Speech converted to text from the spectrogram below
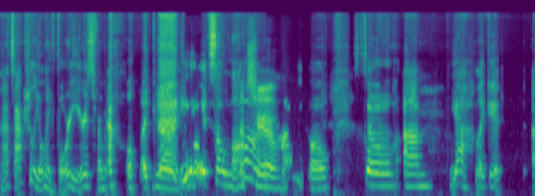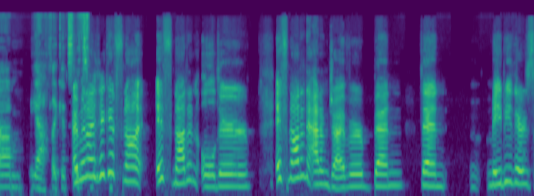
that's actually only four years from now like Yeah. you know it's a long That's true. time ago so um yeah like it um yeah like it's I mean, I think if not, if not an older, if not an Adam Driver Ben, then maybe there's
